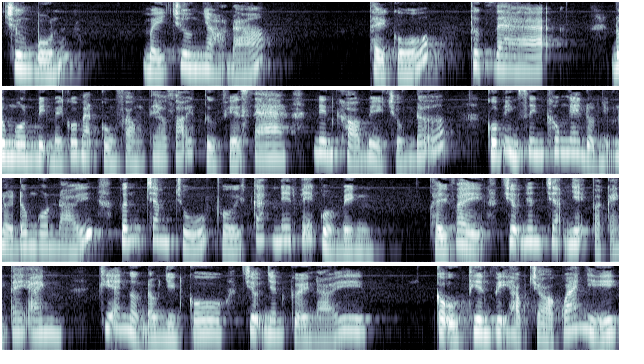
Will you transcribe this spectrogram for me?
Chương 4 Mấy chương nhỏ đó Thầy cố Thực ra Đồng ngôn bị mấy cô bạn cùng phòng theo dõi từ phía xa Nên khó bể chống đỡ Cố bình sinh không nghe được những lời đông ngôn nói Vẫn chăm chú với các nét vẽ của mình Thấy vậy Triệu nhân chạm nhẹ vào cánh tay anh Khi anh ngẩng đầu nhìn cô Triệu nhân cười nói Cậu thiên vị học trò quá nhỉ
